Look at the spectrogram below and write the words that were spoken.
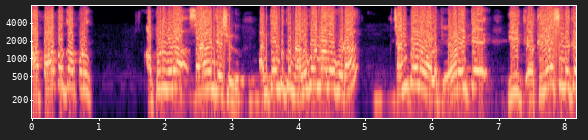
ఆ పాపకు అప్పుడు అప్పుడు కూడా సహాయం చేసిండు. అంతేందుకు నల్గొండలో కూడా చనిపోయిన వాళ్ళకు ఎవరైతే ఈ క్రియాశీలక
